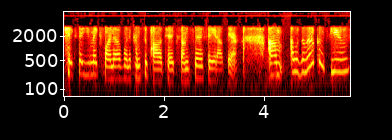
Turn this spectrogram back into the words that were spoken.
chicks that you make fun of when it comes to politics. I'm just going to say it out there. Um, I was a little confused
